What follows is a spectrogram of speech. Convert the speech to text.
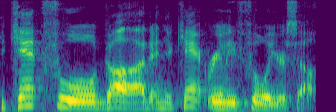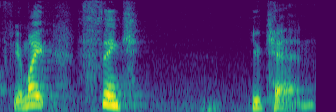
You can't fool God and you can't really fool yourself. You might think you can,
